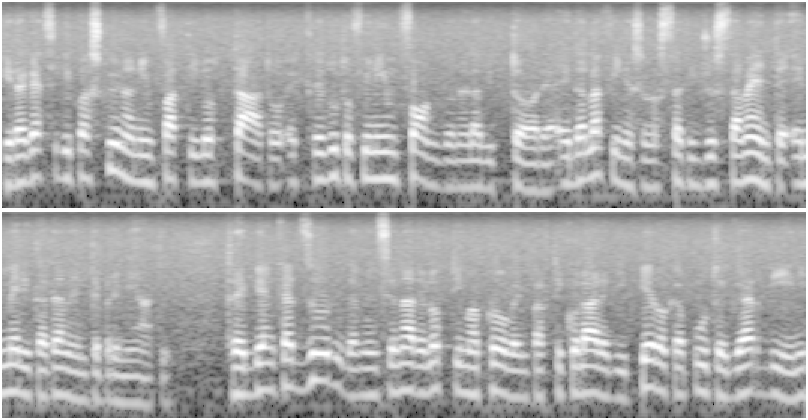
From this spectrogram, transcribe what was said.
I ragazzi di Pasquino hanno infatti lottato e creduto fino in fondo nella vittoria ed alla fine sono stati giustamente e meritatamente premiati. Tra i biancazzurri da menzionare l'ottima prova in particolare di Piero Caputo e Gardini,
